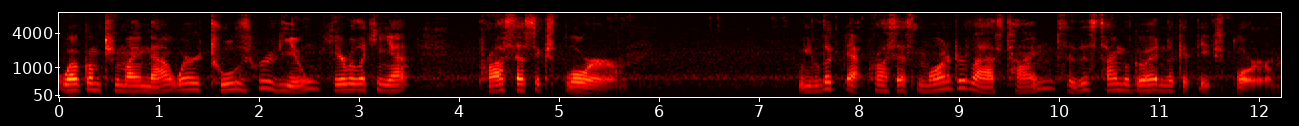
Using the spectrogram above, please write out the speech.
Welcome to my malware tools review. Here we're looking at Process Explorer. We looked at Process Monitor last time, so this time we'll go ahead and look at the Explorer.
